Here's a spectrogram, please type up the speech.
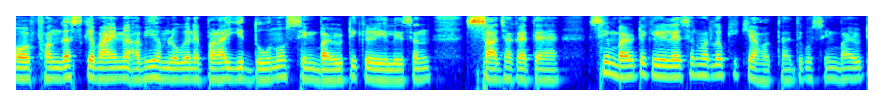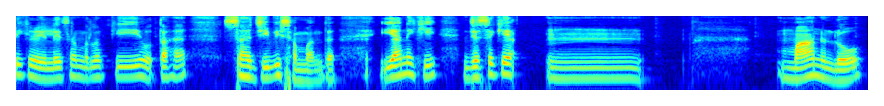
और फंगस के बारे में अभी हम लोगों ने पढ़ा, ये दोनों सिम्बायोटिक रिलेशन साझा करते हैं। सिम्बायोटिक रिलेशन मतलब कि क्या होता है? देखो सिम्बायोटिक रिलेशन मतलब कि ये होता है सहजीवी संबंध। यानी कि जैसे कि मान लो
